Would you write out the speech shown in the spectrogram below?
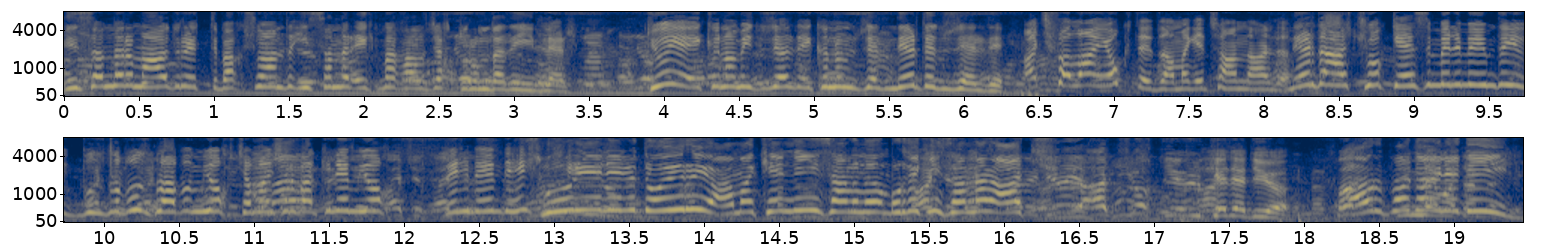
İnsanları mağdur etti. Bak şu anda insanlar ekmek alacak durumda değiller. Diyor ya ekonomi düzeldi, ekonomi düzeldi. Nerede düzeldi? Aç falan yok dedi ama geçenlerde. Nerede aç yok gelsin benim evimde buzlu buzdolabım yok, çamaşır makinem yok. Benim evimde hiçbir şey yok. Suriyelileri doyuruyor ama kendi insanını buradaki insanlar aç. Aç yok diyor ülkede diyor. Bak, Avrupa'da öyle değil.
